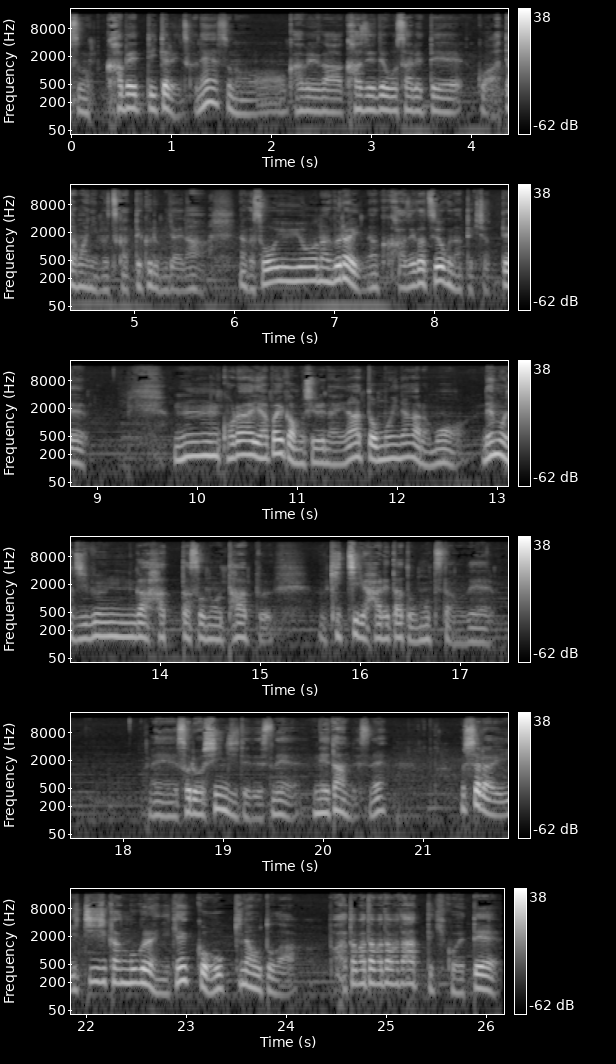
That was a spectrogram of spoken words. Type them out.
その壁って言ったらいいんですかねその壁が風で押されてこう頭にぶつかってくるみたいななんかそういうようなぐらいなんか風が強くなってきちゃってうーんこれはやばいかもしれないなと思いながらもでも自分が張ったそのタープきっちり張れたと思ってたので、えー、それを信じてですね寝たんですね。そしたら1時間後ぐらいに結構大きな音がバタバタバタバタって聞こえて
